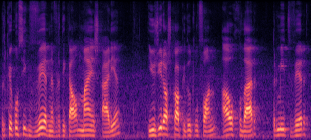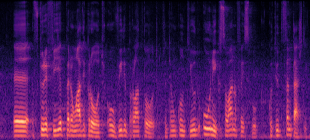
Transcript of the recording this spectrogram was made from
porque eu consigo ver na vertical mais área e o giroscópio do telefone, ao rodar, permite ver uh, fotografia para um lado e para o outro, ou vídeo para um lado e para o outro. Portanto, é um conteúdo único, só há no Facebook. Conteúdo fantástico.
